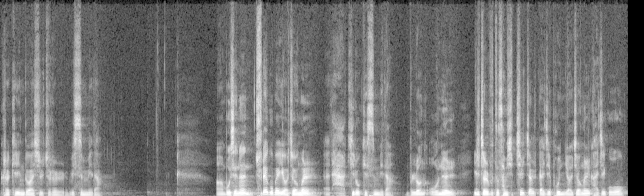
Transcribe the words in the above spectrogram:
그렇게 인도하실 줄을 믿습니다. 어, 모세는 출애굽의 여정을 다 기록했습니다. 물론 오늘 1절부터 37절까지 본 여정을 가지고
